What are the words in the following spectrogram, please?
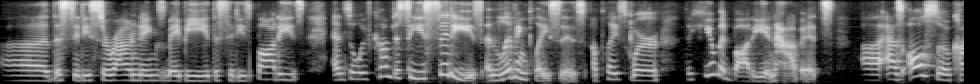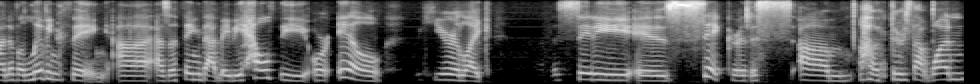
uh, the city's surroundings, maybe the city's bodies. And so we've come to see cities and living places, a place where the human body inhabits, uh, as also kind of a living thing, uh, as a thing that may be healthy or ill. We hear like the city is sick, or this. Um, there's that one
